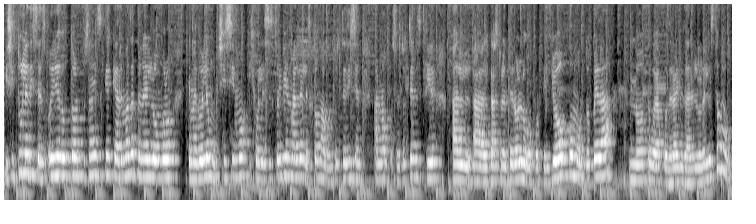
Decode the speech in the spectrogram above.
Y si tú le dices, oye doctor, pues sabes qué, que además de tener el hombro que me duele muchísimo, híjoles, estoy bien mal del estómago, entonces te dicen, ah, no, pues entonces tienes que ir al, al gastroenterólogo, porque yo como ortopeda no te voy a poder ayudar en lo del estómago.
